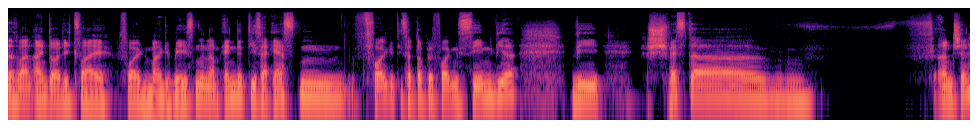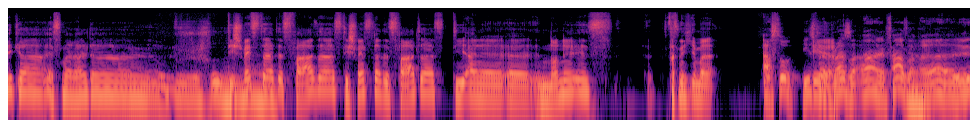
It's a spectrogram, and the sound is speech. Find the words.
Das waren eindeutig zwei Folgen mal gewesen. Und am Ende dieser ersten Folge, dieser Doppelfolgen, sehen wir, wie Schwester Angelica Esmeralda, die Schwester des Vaters, die Schwester des Vaters, die eine äh, Nonne ist, was nicht immer. Ach so, hieß der Brother, ah, der Vater. Ja.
